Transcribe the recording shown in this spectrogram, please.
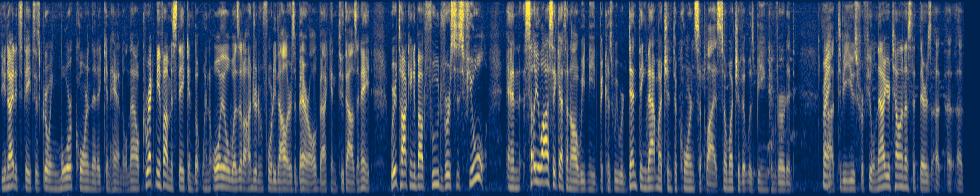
the United States is growing more corn than it can handle. Now, correct me if I'm mistaken, but when oil was at $140 a barrel back in 2008, we we're talking about food versus fuel and cellulosic ethanol we need because we were denting that much into corn supplies. So much of it was being converted right. uh, to be used for fuel. Now you're telling us that there's a, a,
